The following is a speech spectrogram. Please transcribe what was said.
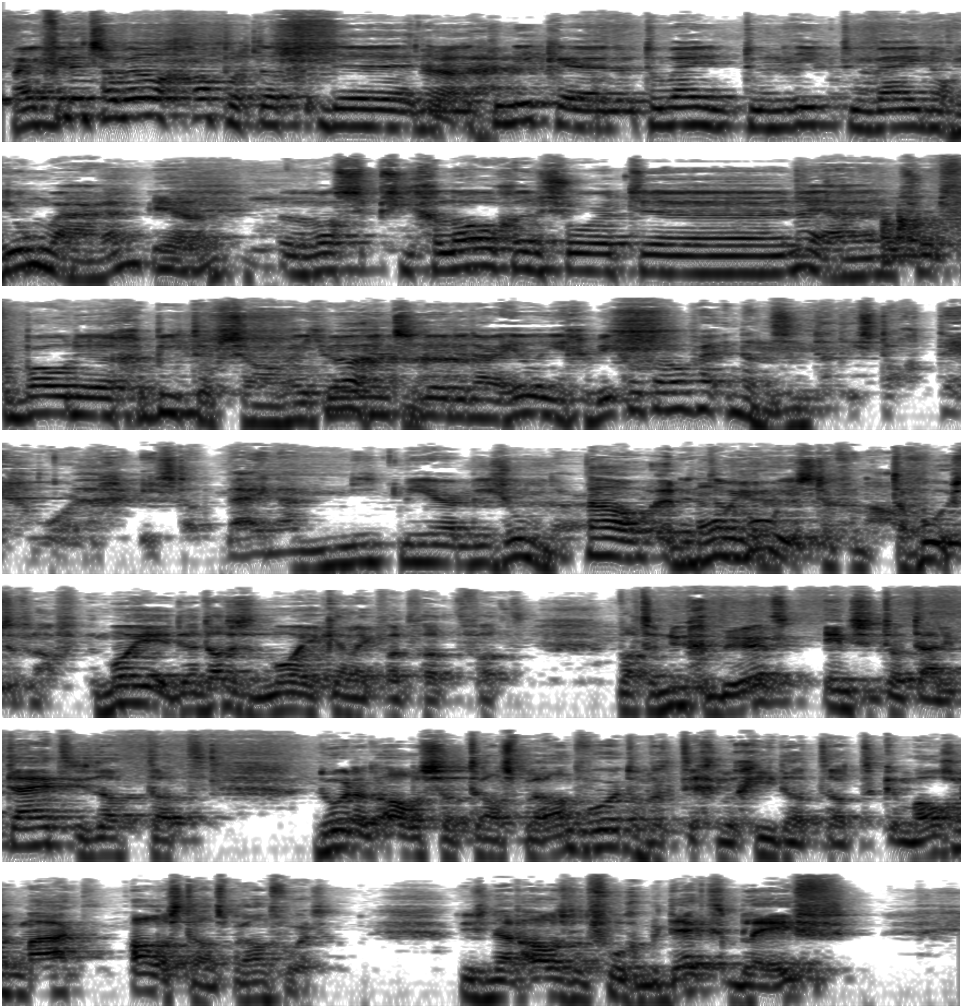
Maar ik vind het zo wel grappig dat de, de- Ja. toen, ik, eh, toen, wij, toen, ik, toen wij nog jong waren, Ja, was psycholoog een soort, eh, nou ja, een soort verboden gebied of zo. Weet je wel? Mhm. Mensen deden daar heel ingewikkeld over. En dat, is- dat is toch tegenwoordig is dat bijna niet meer bijzonder. nou, het Het mooie... taboe is er vanaf. taboe is er vanaf. Het mooie, dat is het mooie kennelijk wat, wat, wat, wat er nu gebeurt in zijn totaliteit. Is dat, dat doordat alles zo transparant wordt, omdat de technologie dat, dat mogelijk maakt, alles transparant wordt. Dus inderdaad alles wat vroeger bedekt bleef,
